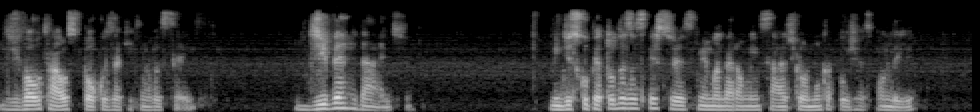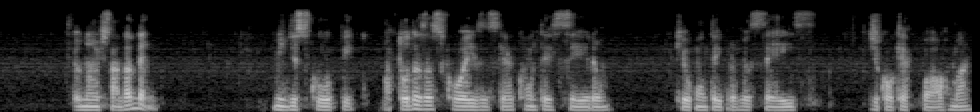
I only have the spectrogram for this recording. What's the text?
de voltar aos poucos aqui com vocês. De verdade. Me desculpe a todas as pessoas que me mandaram mensagem que eu nunca pude responder. Eu não estava bem. Me desculpe a todas as coisas que aconteceram que eu contei para vocês. De qualquer forma,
